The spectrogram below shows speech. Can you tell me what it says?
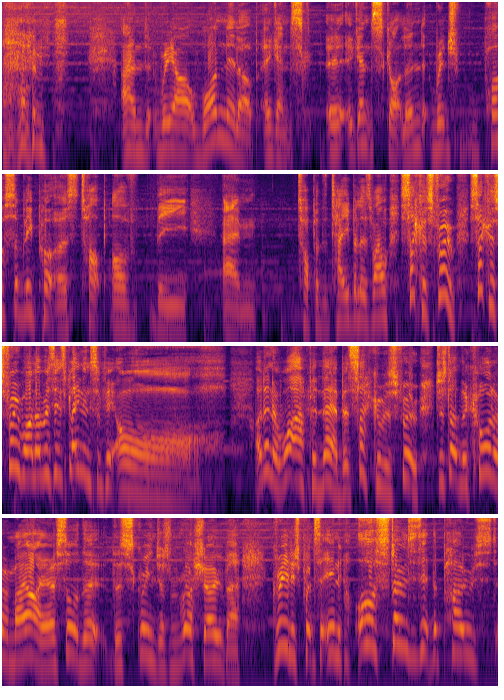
Um, and we are 1-0 up against uh, against Scotland, which possibly put us top of the um, top of the table as well. Saka's through! Saka's through while I was explaining something. Oh, I don't know what happened there, but Saka was through. Just at the corner of my eye, I saw the, the screen just rush over. Grealish puts it in. Oh, Stones has hit the post.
